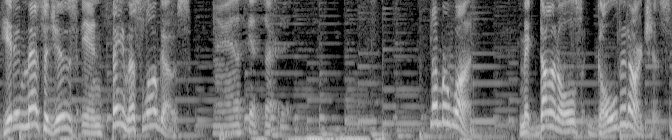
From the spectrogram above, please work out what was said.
Hidden Messages in Famous Logos. Alright, let's get started. Number 1. McDonald's Golden Arches.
